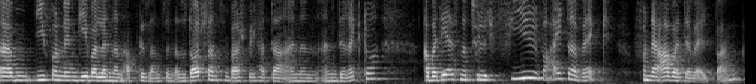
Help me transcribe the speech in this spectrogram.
ähm, die von den Geberländern abgesandt sind. Also Deutschland zum Beispiel hat da einen, einen Direktor, aber der ist natürlich viel weiter weg von der Arbeit der Weltbank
